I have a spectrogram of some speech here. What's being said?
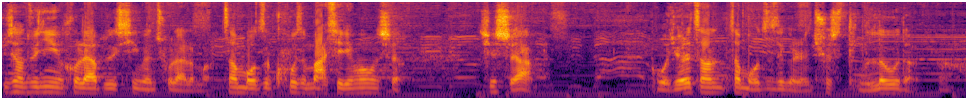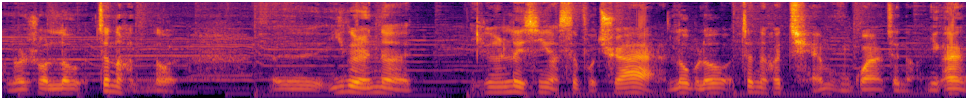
就像最近后来不是新闻出来了吗？张柏芝哭着骂谢霆锋的事，其实啊，我觉得张张柏芝这个人确实挺 low 的啊，很多人说 low，真的很 low。呃，一个人的一个人内心啊是否缺爱露不露真的和钱无关，真的。你看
